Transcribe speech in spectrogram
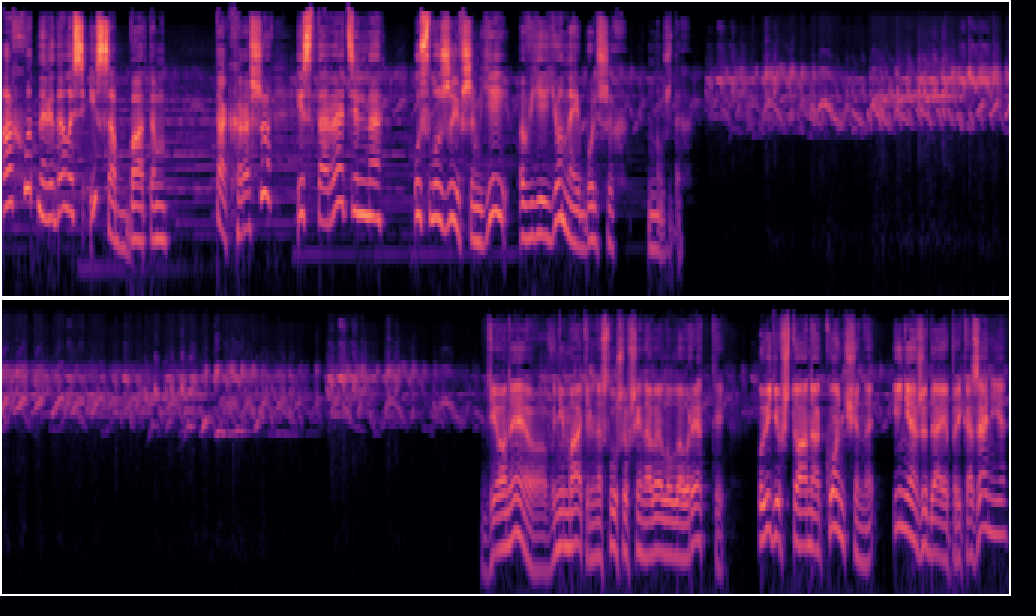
охотно видалась и с Аббатом, так хорошо и старательно услужившим ей в ее наибольших нуждах. Дионео, внимательно слушавший новеллу Лауретты, увидев, что она кончена и не ожидая приказания,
